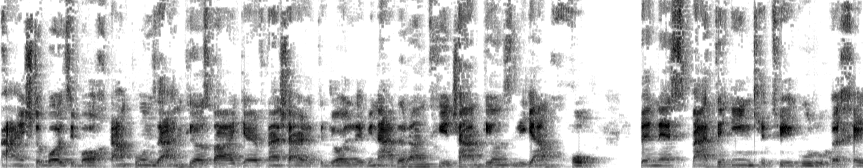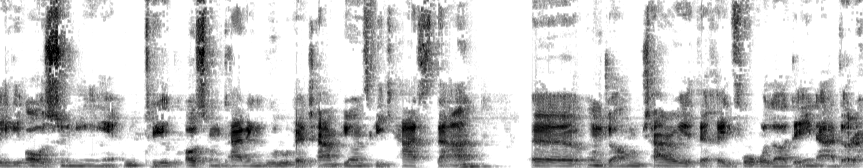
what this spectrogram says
پنج تا بازی باختن 15 امتیاز فقط گرفتن شرایط جالبی ندارن. توی چمپیونز لیگ هم خب به نسبت اینکه توی گروه خیلی آسونی توی آسون ترین گروه چمپیونز لیگ هستن اونجا هم شرایط خیلی فوق العاده ای ندارن.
